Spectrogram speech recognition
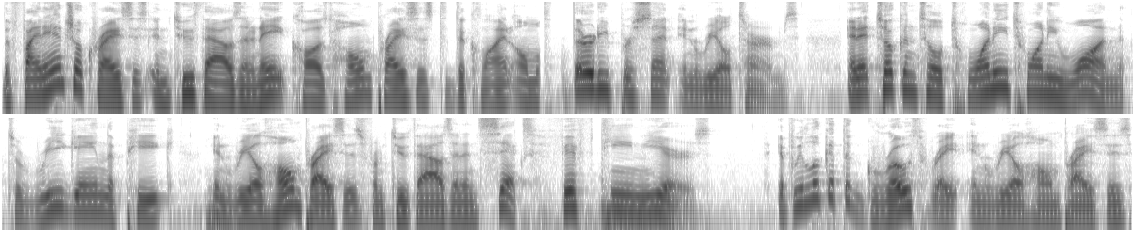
The financial crisis in 2008 caused home prices to decline almost 30% in real terms, and it took until 2021 to regain the peak in real home prices from 2006, 15 years. If we look at the growth rate in real home prices,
